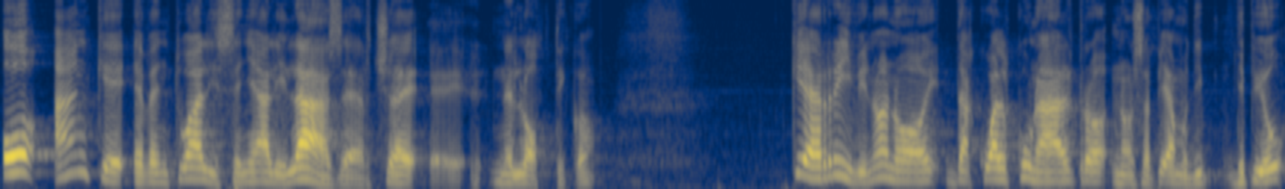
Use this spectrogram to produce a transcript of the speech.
o anche eventuali segnali laser, cioè eh, nell'ottico, che arrivino a noi da qualcun altro, non sappiamo di, di più,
